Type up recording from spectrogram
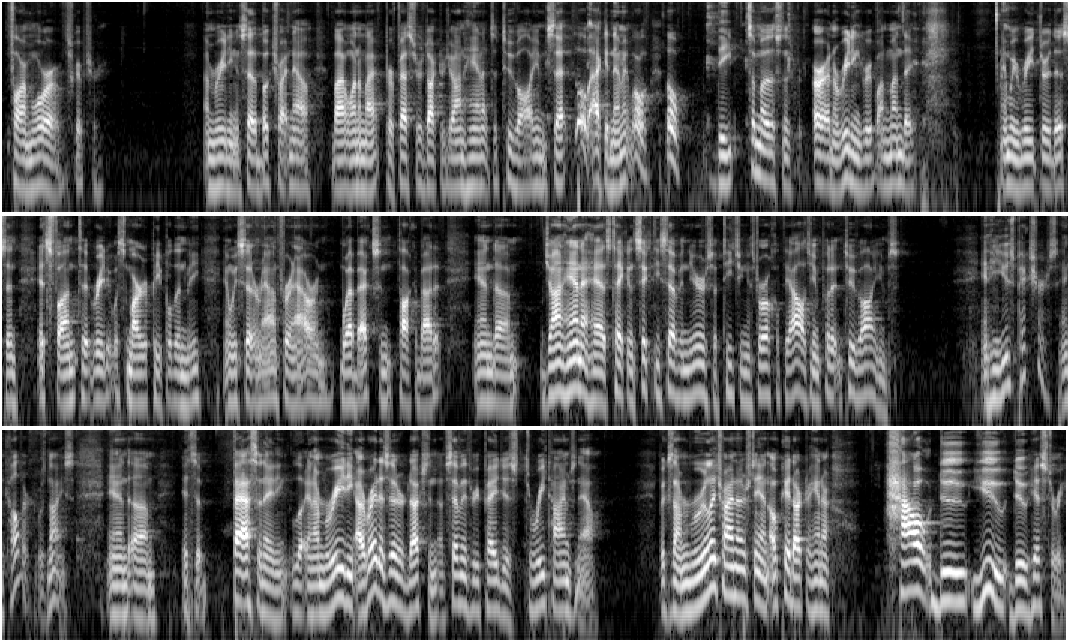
far more of Scripture. I'm reading a set of books right now by one of my professors, Dr. John Hannah. It's a two volume set, a little academic, a little, little deep. Some of us are in a reading group on Monday and we read through this, and it's fun to read it with smarter people than me. And we sit around for an hour and WebEx and talk about it. And um, John Hannah has taken 67 years of teaching historical theology and put it in two volumes. And he used pictures and color. It was nice. And um, it's a fascinating look. And I'm reading, I read his introduction of 73 pages three times now because I'm really trying to understand okay, Dr. Hannah, how do you do history?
